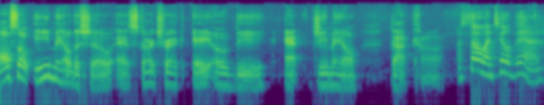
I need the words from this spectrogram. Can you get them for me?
Also, email the show at Star Trek AOD at gmail.com. So until then.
